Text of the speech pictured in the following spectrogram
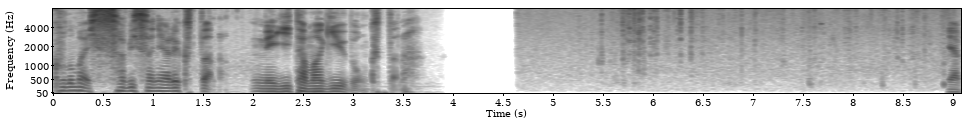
この前久々にあれ食ったな。ネギ玉牛丼食ったな。やっ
